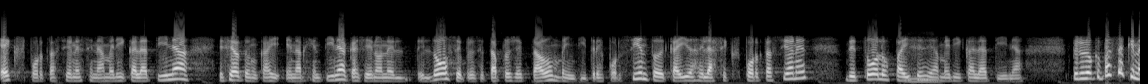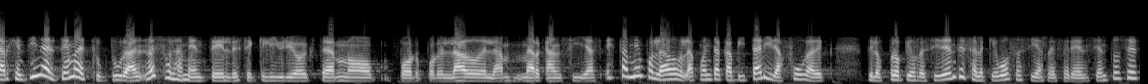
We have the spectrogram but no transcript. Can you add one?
exportaciones en América Latina, es cierto, en, en Argentina cayeron el, el 12, pero se está proyectado un 23% de caídas de las exportaciones de todos los países de mm. América Latina. Pero lo que pasa es que en Argentina el tema estructural no es solamente el desequilibrio externo por, por el lado de las mercancías, es también por el lado de la cuenta capital y la fuga de, de los propios residentes a la que vos hacías referencia. Entonces,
